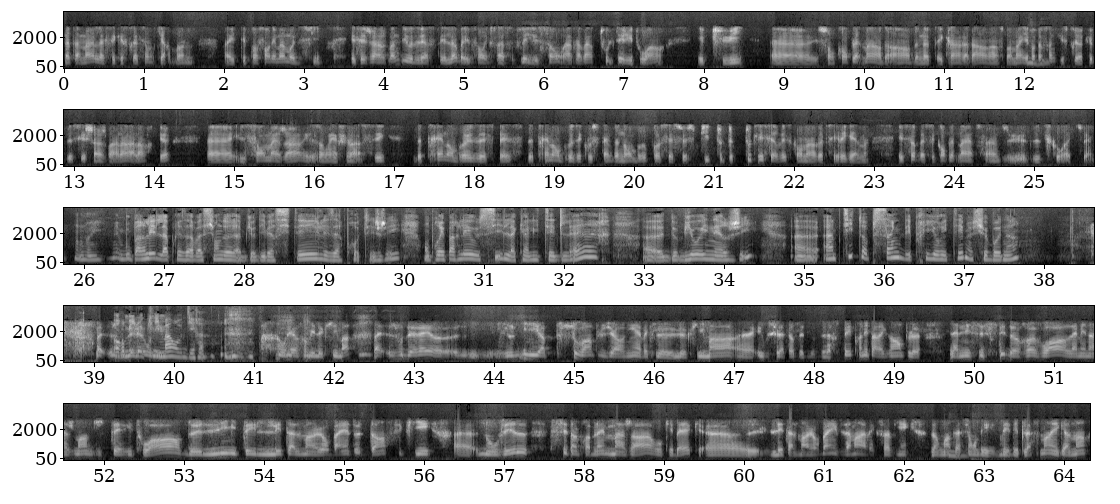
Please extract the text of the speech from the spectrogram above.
notamment la séquestration de carbone a été profondément modifiée. Et ces changements de biodiversité-là, ben, ils sont extensifs, ils sont à travers tout le territoire, et puis euh, ils sont complètement en dehors de notre écran radar en ce moment. Il n'y a pas mm-hmm. personne qui se préoccupe de ces changements-là, alors que euh, ils sont majeurs, ils ont influencé de très nombreuses espèces, de très nombreux écosystèmes, de nombreux processus, puis tous les services qu'on en retire également. Et ça, ben, c'est complètement absent du, du, discours actuel. Oui. Vous parlez de la préservation de la biodiversité, les aires protégées. On pourrait parler aussi de la qualité de l'air, euh, de bioénergie. Euh, un petit top 5 des priorités, Monsieur Bonin? Ben, hormis le climat, on dira. oui, hormis le climat. Ben, je vous dirais, euh, il y a souvent plusieurs liens avec le, le climat euh, et aussi la perte de biodiversité. Prenez par exemple la nécessité de revoir l'aménagement du territoire, de limiter l'étalement urbain, de densifier euh, nos villes. C'est un problème majeur au Québec. l'étalement urbain, évidemment, avec ça vient l'augmentation mm. des, des, déplacements également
